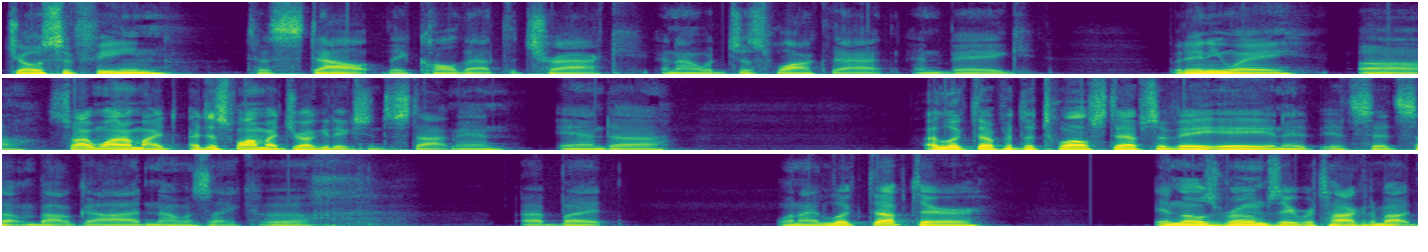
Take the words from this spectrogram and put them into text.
Josephine to Stout. They call that the track, and I would just walk that and beg. But anyway, uh, so I wanted my I just wanted my drug addiction to stop, man. And uh, I looked up at the twelve steps of AA, and it it said something about God, and I was like, ugh. Uh, but when I looked up there, in those rooms, they were talking about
